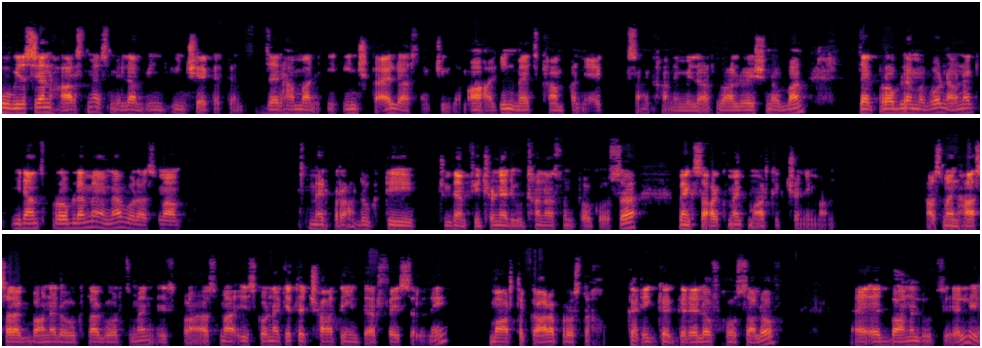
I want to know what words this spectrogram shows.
ու ես իրան հարցնում եմ, մի լավ ինչի եք այդտենց ձեր համար ինչ կա էլ ասենք, չգիտեմ, ահագին մեծ կամպանիա է 20 քանի միլիարդ valuation-ով բան, ձեր խնդրեմը ո՞րն է, օրինակ իրանց խնդրեմը այն է, որ ասում է մեր product-ի, չգիտեմ, feature-ների 80%-ը մենք սարքում ենք մարդիկ չեն իմանում ասում են հասարակ բաները օգտագործում են, իսկ ասում է իսկ օրինակ եթե chat-ի ինտերֆեյսը լինի, մարդը կարա պրոստը գրի գրելով խոսալով այդ բանը լուծի, էլի,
